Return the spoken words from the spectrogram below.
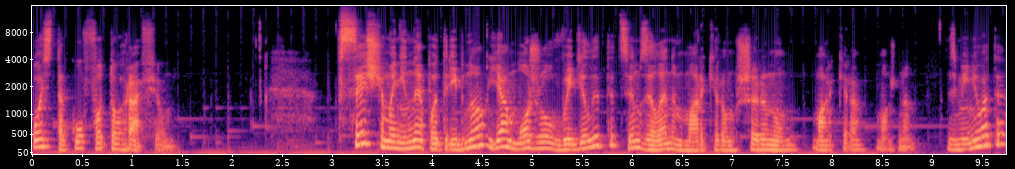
ось таку фотографію. Все, що мені не потрібно, я можу виділити цим зеленим маркером. Ширину маркера можна змінювати.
